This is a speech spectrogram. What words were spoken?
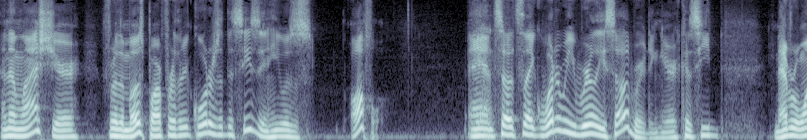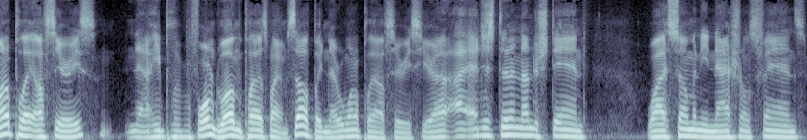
And then last year, for the most part, for three quarters of the season, he was awful. And so it's like, what are we really celebrating here? Because he never won a playoff series. Now he performed well in the playoffs by himself, but he never won a playoff series here. I, I just didn't understand why so many Nationals fans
